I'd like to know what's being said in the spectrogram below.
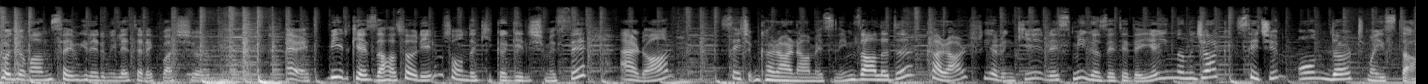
kocaman sevgilerimi ileterek başlıyorum. Evet bir kez daha söyleyelim son dakika gelişmesi. Erdoğan seçim kararnamesini imzaladı. Karar yarınki resmi gazetede yayınlanacak. Seçim 14 Mayıs'ta.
